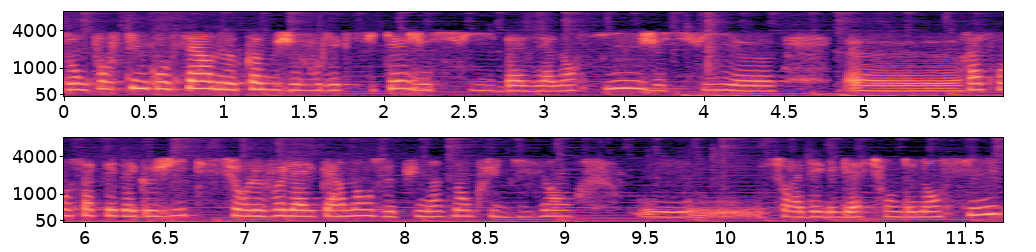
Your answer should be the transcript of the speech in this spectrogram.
Donc pour ce qui me concerne, comme je vous l'expliquais, je suis basée à Nancy, je suis euh, euh, responsable pédagogique sur le volet alternance depuis maintenant plus de dix ans sur la délégation de Nancy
